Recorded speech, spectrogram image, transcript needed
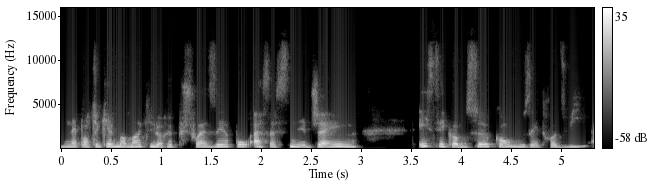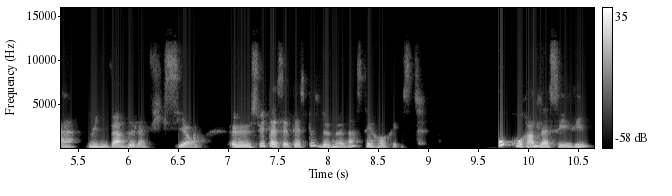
n'importe quel moment qu'il aurait pu choisir pour assassiner Jane. Et c'est comme ça qu'on nous introduit à l'univers de la fiction, euh, suite à cette espèce de menace terroriste. Au courant de la série,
